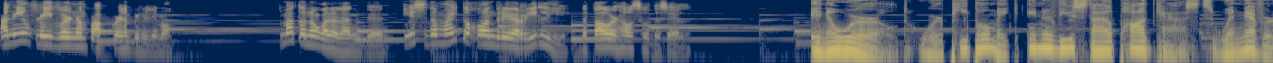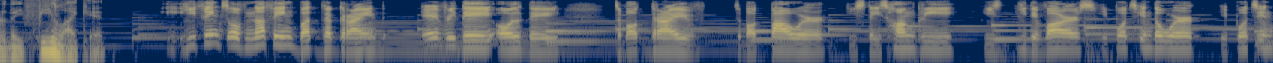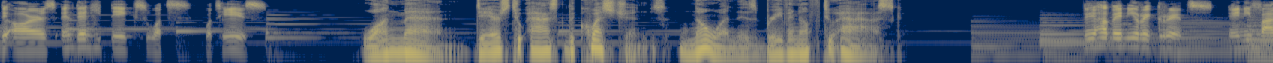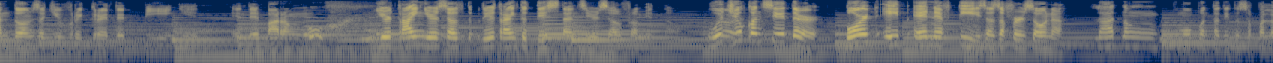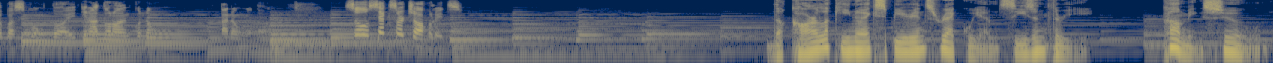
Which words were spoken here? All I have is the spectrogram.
ano yung flavor ng popcorn na binili mo? Tumatanong ka na lang din, is the mitochondria really the powerhouse of the cell? In a world where people make interview style podcasts whenever they feel like it, He he thinks of nothing but the grind every day, all day. It's about drive, it's about power. He stays hungry, he's, he devours, he puts in the work, he puts in the hours, and then he takes what's what's his. One man dares to ask the questions no one is brave enough to ask. Do you have any regrets? Any fandoms that you've regretted being in? And then parang you're trying yourself to, you're trying to distance yourself from it now. Would you consider Board Ape NFTs as a persona? Lahat ng pumupunta dito sa palabas kong to ay tinatanungan ko ng tanong na to. So, sex or chocolates? The Carl Aquino Experience Requiem Season 3. Coming soon.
